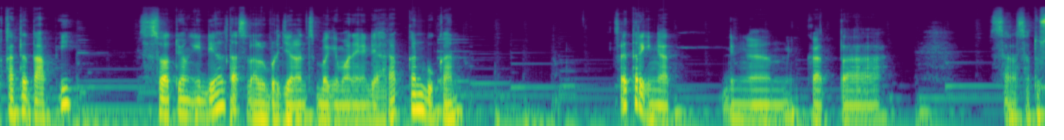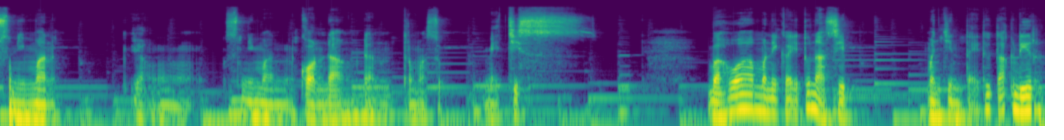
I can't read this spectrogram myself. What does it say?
Akan tetapi, sesuatu yang ideal tak selalu berjalan sebagaimana yang diharapkan, bukan? Saya teringat dengan kata salah satu seniman yang seniman kondang dan termasuk necis bahwa menikah itu nasib, mencintai itu takdir.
